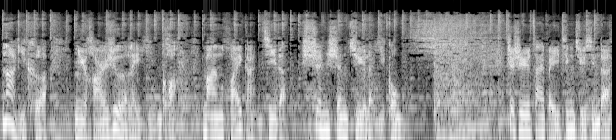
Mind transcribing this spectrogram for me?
那一刻，女孩热泪盈眶，满怀感激的深深鞠了一躬。这是在北京举行的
